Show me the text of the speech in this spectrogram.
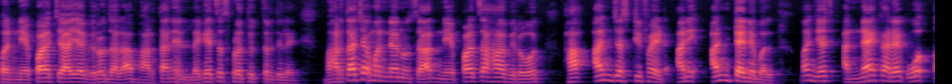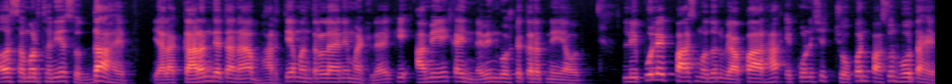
पण नेपाळच्या या विरोधाला भारताने लगेचच प्रत्युत्तर दिले भारताच्या म्हणण्यानुसार नेपाळचा हा विरोध हा अनजस्टिफाईड आणि अनटेनेबल म्हणजेच अन्यायकारक व असमर्थनीय सुद्धा आहे. याला कारण देताना भारतीय मंत्रालयाने म्हटलंय की आम्ही काही नवीन गोष्ट करत नाही आहोत. लिपुलेक पासमधून व्यापार हा एकोणीसशे चोपन्नपासून होत आहे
